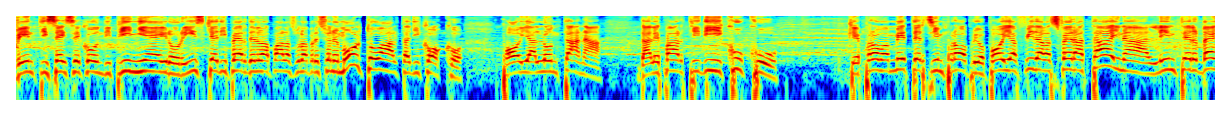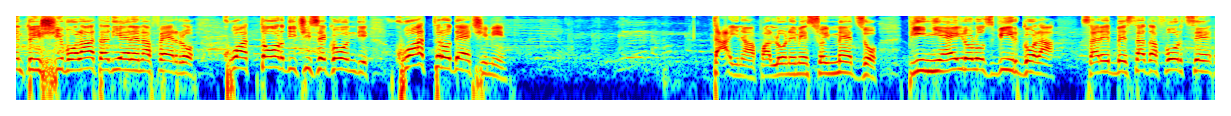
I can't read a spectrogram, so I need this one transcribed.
26 secondi, Pigneiro rischia di perdere la palla sulla pressione molto alta di Cocco. Poi allontana dalle parti di Cucù che prova a mettersi in proprio, poi affida la sfera a Taina, l'intervento in scivolata di Elena Ferro, 14 secondi, 4 decimi. Taina, pallone messo in mezzo, Pigneiro lo svirgola, sarebbe stata forse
